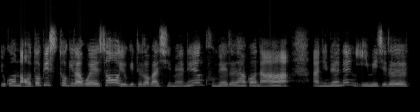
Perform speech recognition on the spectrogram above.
이건 어도비 스톡이라고 해서 여기 들어가시면은 구매를 하거나 아니면은 이미지를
